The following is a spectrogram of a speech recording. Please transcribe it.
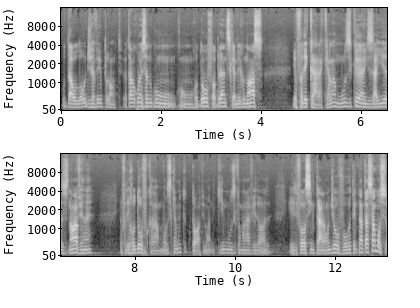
O download já veio pronto. Eu estava conversando com, com o Rodolfo Abrantes, que é amigo nosso. Eu falei, cara, aquela música Isaías 9, né? Eu falei, Rodolfo, aquela música é muito top, mano. Que música maravilhosa. Ele falou assim, cara, onde eu vou, eu tenho que cantar essa música.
